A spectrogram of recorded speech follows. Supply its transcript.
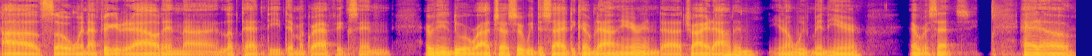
Uh, so when I figured it out and uh, looked at the demographics and everything to do with Rochester, we decided to come down here and uh, try it out, and you know, we've been here ever since. Had a good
